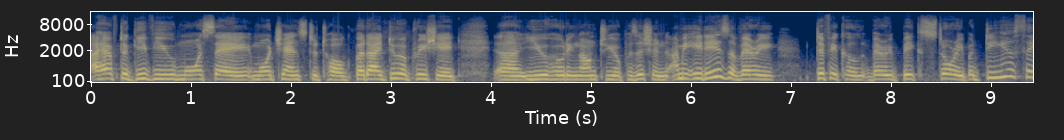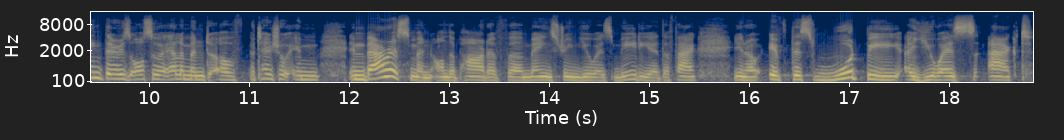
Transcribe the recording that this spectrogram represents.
I have to give you more say, more chance to talk, but I do appreciate uh, you holding on to your position. I mean, it is a very difficult, very big story. But do you think there is also an element of potential em embarrassment on the part of uh, mainstream U.S. media? The fact, you know, if this would be a U.S. act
